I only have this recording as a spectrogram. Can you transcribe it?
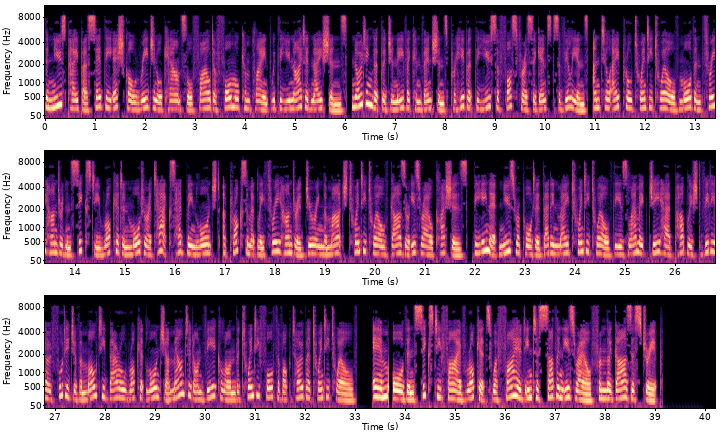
The newspaper said the Eshkol Regional Council filed a formal complaint with the United Nations, noting that the Geneva Conventions prohibit the use of phosphorus against civilians. Until April 2012, more than 360 rocket and mortar attacks had been launched, approximately 300 during the March 2012 Gaza-Israel clashes. The Ynet News reported that in May 2012, the Islamic Jihad published video footage of a multi-barrel rocket launcher mounted on vehicle on 24 October 2012. M more than 65 rockets were fired into southern Israel from the Gaza Strip.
